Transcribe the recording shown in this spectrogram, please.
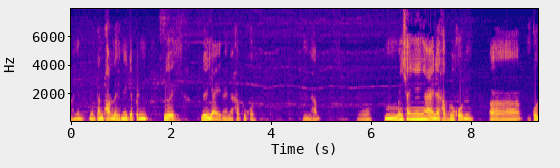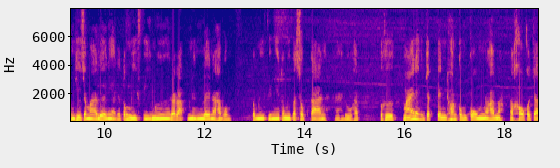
อันนี้เป็นท่อนๆเลยนี่จะเป็นเลื่อยเลื่อยใหญ่หน่อยนะครับ ทุกคนนี่นะครับโอ้ไม่ใช่ง่าย ๆ นะครับ ทุกคนเอ่อคนที่จะมาเลื่อยเนี่ยจะต้องมีฝีมือระดับหนึ่งเลยนะครับ ผมต้องมีฝีมือต้องมีประสบการณ์อ่าดูครับ ก็คือไม้เนี่ยจะเป็นท่อนกลมๆนะครับเนาะแล้วเขาก็จะ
